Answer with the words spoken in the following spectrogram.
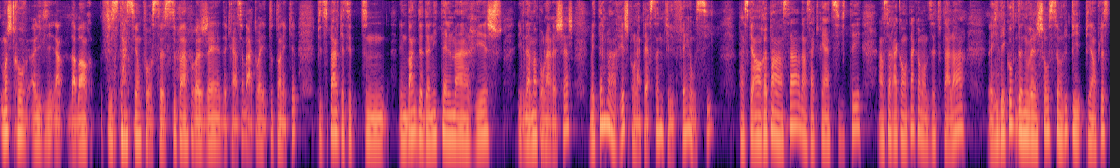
moi, je trouve, Olivier, d'abord, félicitations pour ce super projet de création, ben, à toi et toute ton équipe. Puis tu parles que c'est une, une banque de données tellement riche, évidemment pour la recherche, mais tellement riche pour la personne qui le fait aussi. Parce qu'en repensant dans sa créativité, en se racontant, comme on disait tout à l'heure, ben, il découvre de nouvelles choses sur lui. Puis, puis en plus,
